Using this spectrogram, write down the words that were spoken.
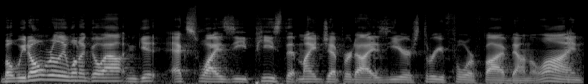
but we don't really want to go out and get xyz piece that might jeopardize years three four five down the line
